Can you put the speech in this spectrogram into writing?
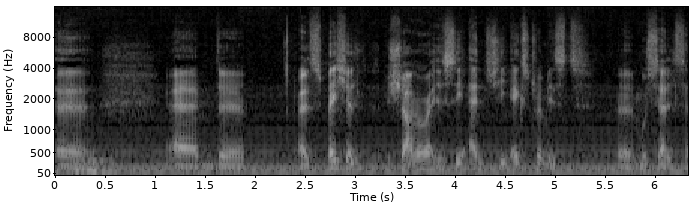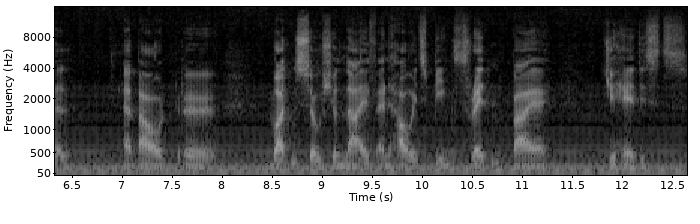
And a special genre is the anti-extremist uh, musalsal about uh, modern social life and how it's being threatened by jihadists.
